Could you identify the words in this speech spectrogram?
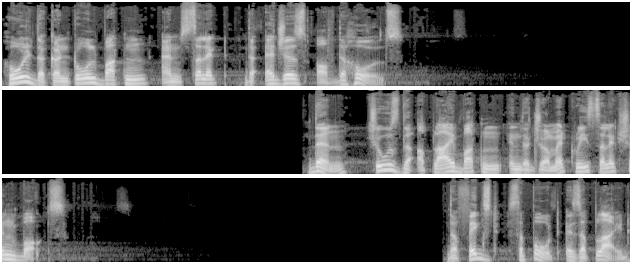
Hold the Control button and select the edges of the holes. Then, choose the Apply button in the Geometry selection box. The fixed support is applied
